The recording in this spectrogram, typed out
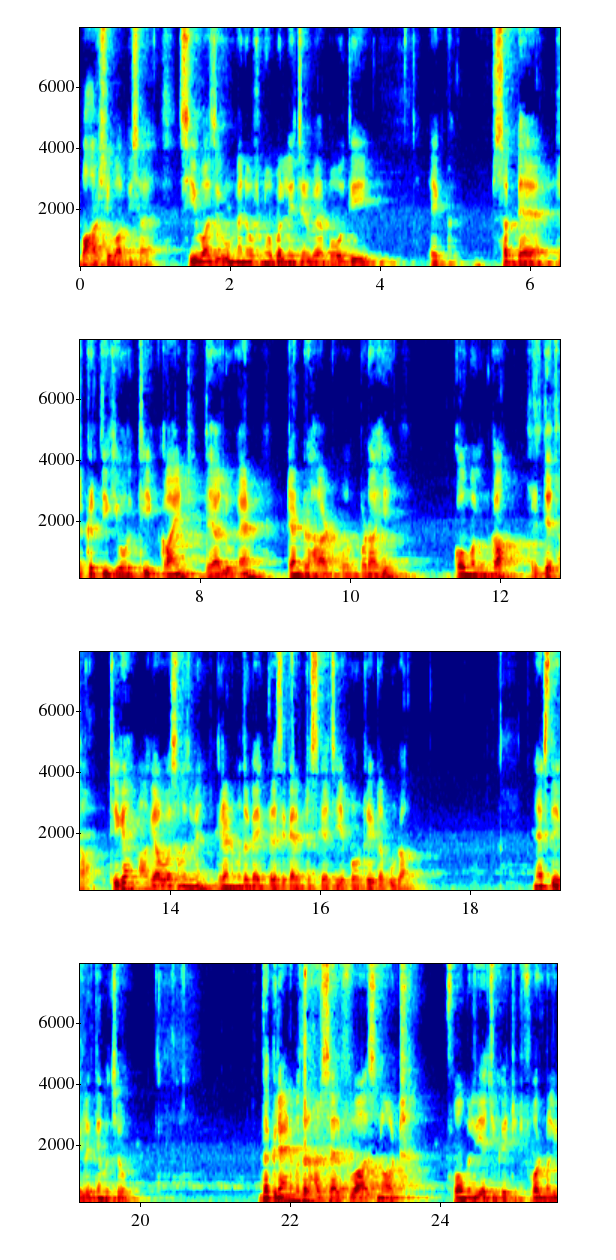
बाहर से वापस आया। She was a women of noble nature वह बहुत ही एक सभ्य प्रकृति की औरत थी काइंड दयालु एंड टेंडर हार्ट और बड़ा ही कोमल उनका हृदय था। ठीक है? आ गया होगा समझ में। ग्रैंड मदर का एक तरह से कैरेक्टर स्केच है पोर्ट्रेट है पूरा। नेक्स्ट देख लेते हैं बच्चों। The grandmother herself was not formally educated formally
